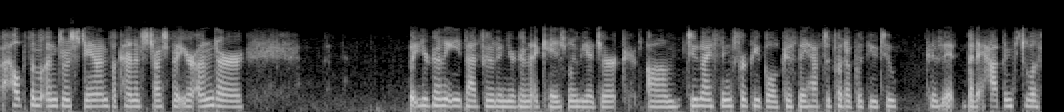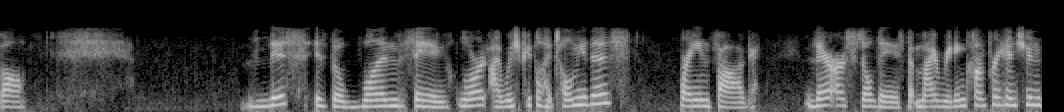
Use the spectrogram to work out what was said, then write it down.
help them understand the kind of stress that you're under but you're going to eat bad food and you're going to occasionally be a jerk. Um, do nice things for people because they have to put up with you too. Because it, but it happens to us all. This is the one thing, Lord, I wish people had told me this. Brain fog. There are still days that my reading comprehension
